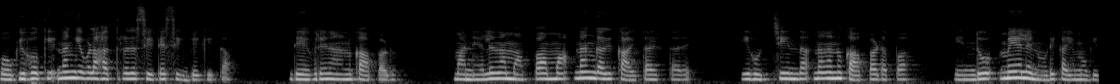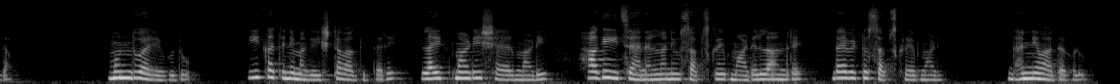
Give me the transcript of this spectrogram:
ಹೋಗಿ ಹೋಗಿ ನನಗೆ ಇವಳ ಹತ್ತಿರದ ಸೀಟೇ ಸಿಗಬೇಕಿತ್ತ. ದೇವರೇ, ನನ್ನನ್ನು ಕಾಪಾಡು. ಮನೆಯಲ್ಲಿ ನಮ್ಮ ಅಪ್ಪ, ಅಮ್ಮ ನನಗಾಗಿ ಕಾಯ್ತಾ ಇರ್ತಾರೆ. ಈ ಹುಚ್ಚಿಯಿಂದ ನನ್ನನ್ನು ಕಾಪಾಡಪ್ಪ ಎಂದು ಮೇಲೆ ನೋಡಿ ಕೈ ಮುಗಿದ. ಮುಂದುವರೆಯುವುದು. ಈ ಕತೆ ನಿಮಗೆ ಇಷ್ಟವಾಗಿದ್ದರೆ ಲೈಕ್ ಮಾಡಿ, ಶೇರ್ ಮಾಡಿ. ಹಾಗೆ ಈ ಚಾನೆಲ್ನ ನೀವು ಸಬ್ಸ್ಕ್ರೈಬ್ ಮಾಡಿಲ್ಲ ಅಂದರೆ ದಯವಿಟ್ಟು ಸಬ್ಸ್ಕ್ರೈಬ್ ಮಾಡಿ. ಧನ್ಯವಾದಗಳು.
